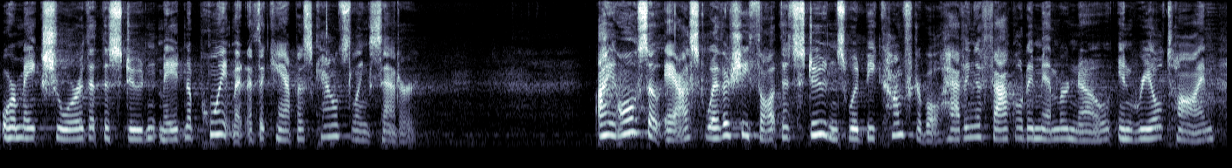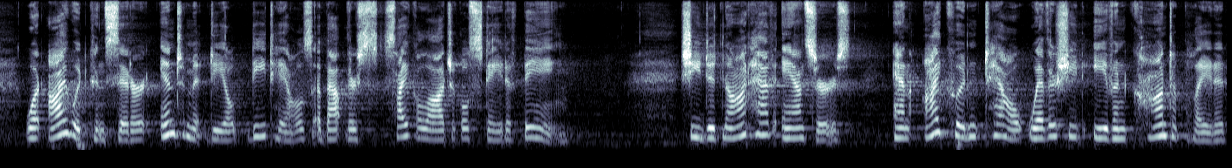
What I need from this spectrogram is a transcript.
or make sure that the student made an appointment at the campus counseling center? I also asked whether she thought that students would be comfortable having a faculty member know in real time what I would consider intimate details about their psychological state of being. She did not have answers, and I couldn't tell whether she'd even contemplated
